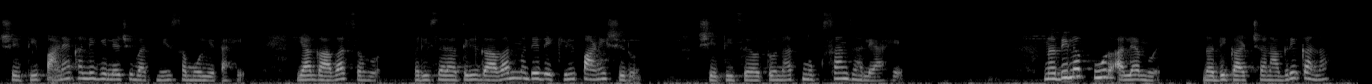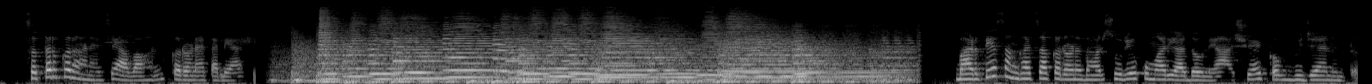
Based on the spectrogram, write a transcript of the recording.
शेती पाण्याखाली गेल्याची बातमी समोर येत आहे. या गावासह परिसरातील गावांमध्ये देखील पाणी शिरून शेतीचे अतोनात नुकसान झाले आहे. नदीला पूर आल्यामुळे नदीकाठच्या नागरिकांना सतर्क राहण्याचे आवाहन करण्यात आले आहे. भारतीय संघाचा कर्णधार सूर्यकुमार यादवने आशियाई कप विजयानंतर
